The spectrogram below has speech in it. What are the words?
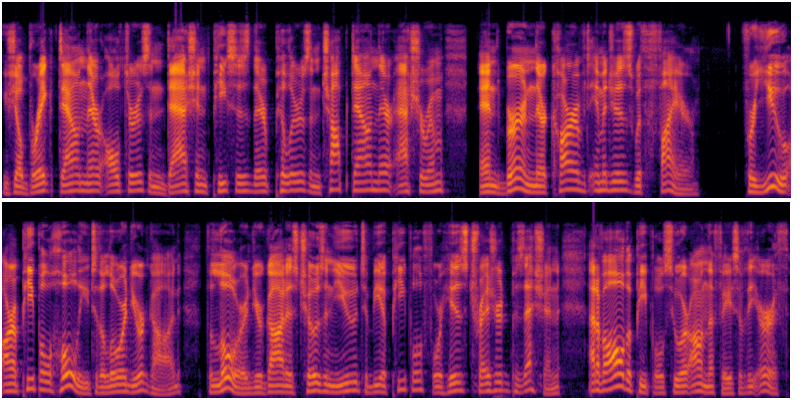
You shall break down their altars, and dash in pieces their pillars, and chop down their asherim, and burn their carved images with fire. For you are a people holy to the Lord your God. The Lord your God has chosen you to be a people for his treasured possession out of all the peoples who are on the face of the earth.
